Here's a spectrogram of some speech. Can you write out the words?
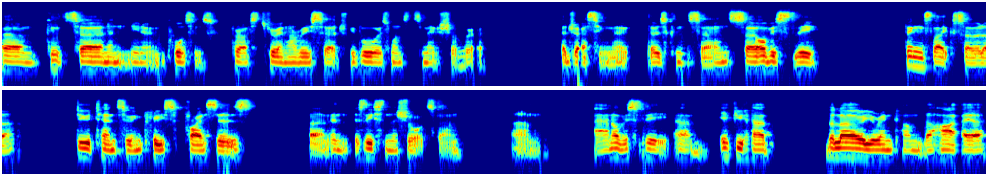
um, concern and you know importance for us during our research. We've always wanted to make sure we're addressing the, those concerns. So obviously, things like solar do tend to increase prices, um, in, at least in the short term. Um, and obviously, um, if you have the lower your income, the higher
